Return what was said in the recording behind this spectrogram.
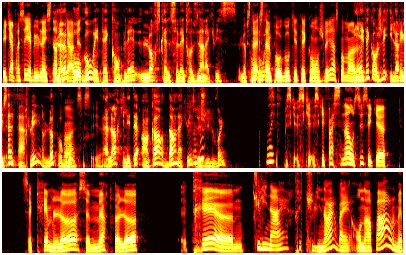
et qu'après ça, il y avait eu l'incident de la Le carabine. pogo était complet lorsqu'elle se l'introduit dans la cuisse. Le C'était pogo, un pogo qui était congelé à ce il moment-là. était congelé. Il a réussi à le faire cuire, le pogo, Ouais, ça, c'est. euh, alors qu'il était encore dans la cuisse Mhm. de Julie Louvain. Oui. Puis ce, qui- ce qui est fascinant aussi, c'est que ce crime-là, ce meurtre-là, euh, très, euh, Culinaire. très culinaire, ben, on en parle, mais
